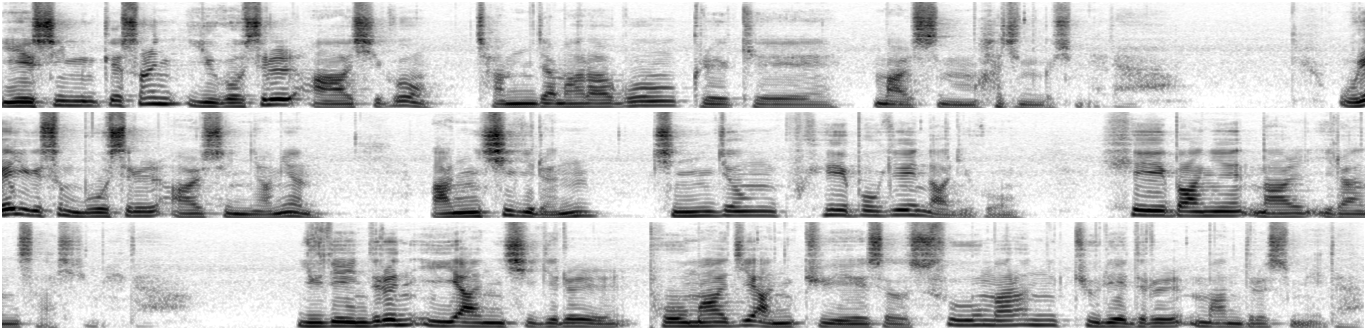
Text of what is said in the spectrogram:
예수님께서는 이것을 아시고 잠잠하라고 그렇게 말씀하신 것입니다. 우리가 여기서 무엇을 알 수 있냐면 안식일은 진정 회복의 날이고 해방의 날이란 사실입니다. 유대인들은 이 안식일을 범하지 않기 위해서 수많은 규례들을 만들었습니다.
